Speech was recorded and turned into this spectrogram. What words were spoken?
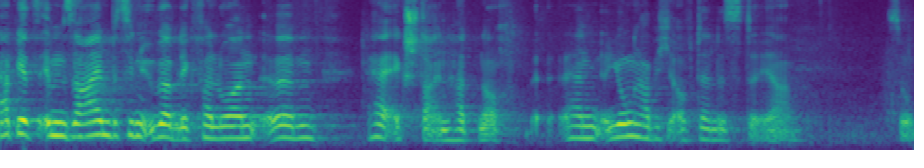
habe jetzt im Saal ein bisschen den Überblick verloren. Ähm, Herr Eckstein hat noch. Herrn Jung habe ich auf der Liste, ja. So,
